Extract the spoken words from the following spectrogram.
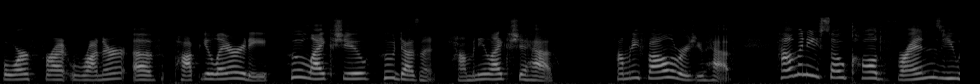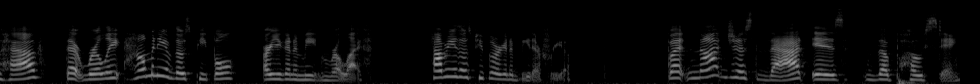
forefront runner of popularity. Who likes you? Who doesn't? How many likes you have? How many followers you have? How many so called friends you have that really, how many of those people are you going to meet in real life? How many of those people are going to be there for you? But not just that is the posting.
